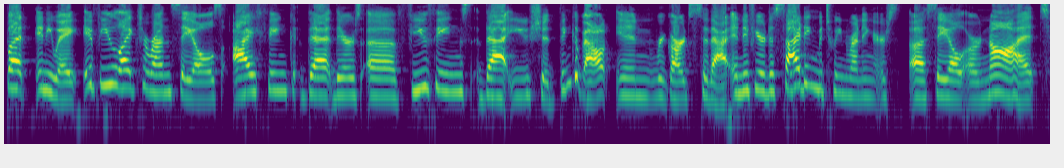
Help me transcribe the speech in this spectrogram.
But anyway, if you like to run sales, I think that there's a few things that you should think about in regards to that. And if you're deciding between running a sale or not,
